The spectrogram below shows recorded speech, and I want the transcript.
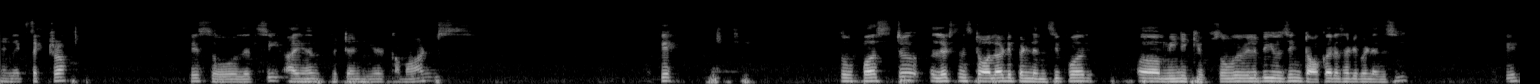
and etc. Okay, so let's see. I have written here commands. Okay. So first, uh, let's install a dependency for uh, Minikube. So we will be using Docker as a dependency. Okay.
